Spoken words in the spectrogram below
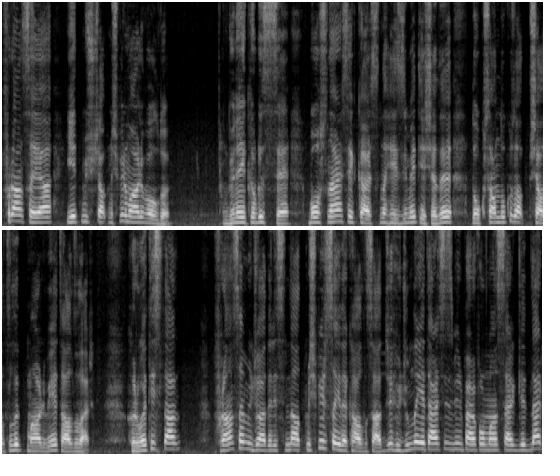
Fransa'ya 73-61 mağlup oldu. Güney Kıbrıs ise Bosna Hersek karşısında hezimet yaşadı. 99-66'lık mağlubiyet aldılar. Hırvatistan Fransa mücadelesinde 61 sayıda kaldı sadece. Hücumda yetersiz bir performans sergilediler.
